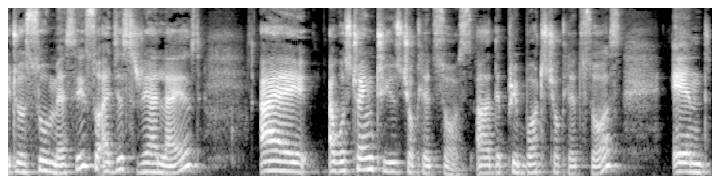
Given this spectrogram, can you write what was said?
it was so messy. So I just realized I I was trying to use chocolate sauce, uh, the pre-bought chocolate sauce, and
